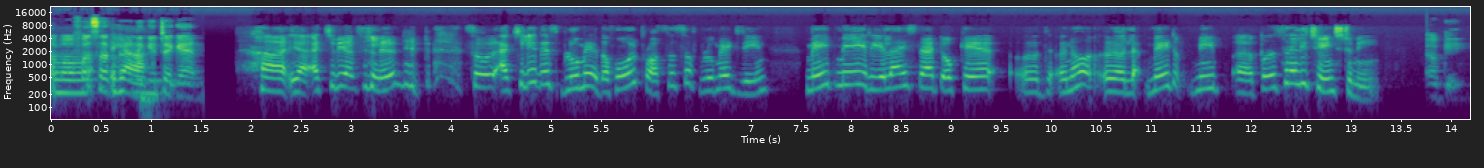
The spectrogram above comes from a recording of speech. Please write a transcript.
some of Uh, us are yeah. learning it again. Uh, yeah, actually, I've learned it. So, actually, this Bloomade, the whole process of Bloomade Green made me realize that, okay, uh, you know, uh, made me uh, personally changed to me. Okay.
